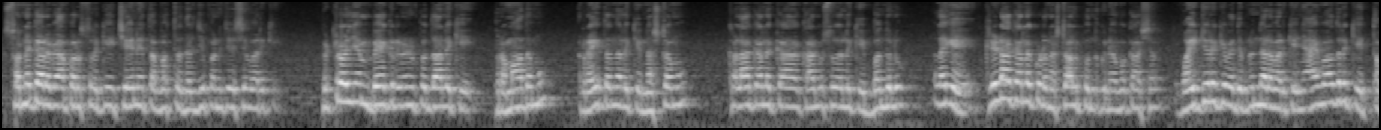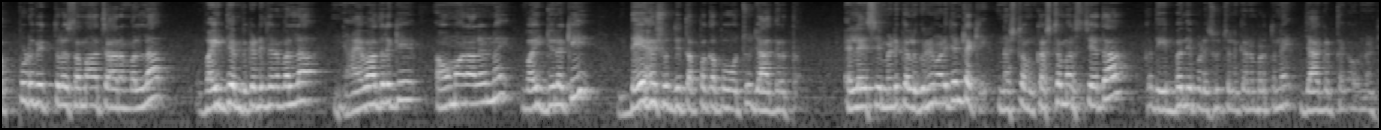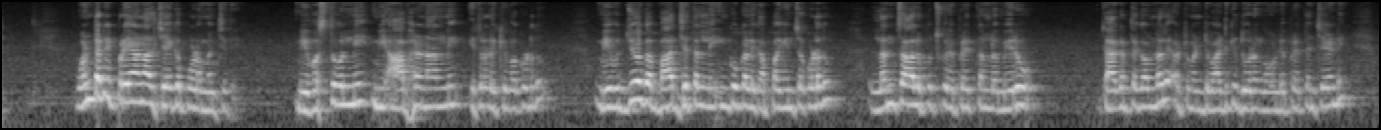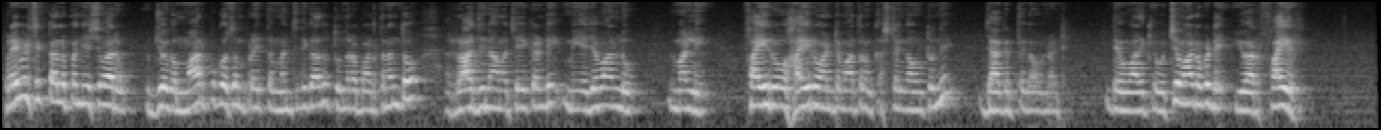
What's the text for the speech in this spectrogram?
స్వర్ణకార వ్యాపారస్తులకి చేనేత వస్త్ర దర్జీ పనిచేసే వారికి పెట్రోలియం బేకరీ వినియోగదారులకి ప్రమాదము రైతన్నలకి నష్టము కళాకారుల కార్మికులకి కార్మిక సోదరులకి ఇబ్బందులు అలాగే క్రీడాకారులకు కూడా నష్టాలు పొందుకునే అవకాశం. వైద్యులకి వైద్య బృందాల వారికి న్యాయవాదులకి తప్పుడు వ్యక్తుల సమాచారం వల్ల వైద్యం వికటించడం వల్ల న్యాయవాదులకి అవమానాలు ఉన్నాయి. వైద్యులకి దేహశుద్ధి తప్పకపోవచ్చు. జాగ్రత్త. ఎల్ఐసి మెడికల్ గృహ జంటలకి నష్టం కస్టమర్స్ చేత కొద్దిగా ఇబ్బంది పడే సూచనలు కనబడుతున్నాయి. జాగ్రత్తగా ఉండండి. ఒంటరి ప్రయాణాలు చేయకపోవడం మంచిది. మీ వస్తువుల్ని మీ ఆభరణాలని ఇతరులకు ఇవ్వకూడదు. మీ ఉద్యోగ బాధ్యతల్ని ఇంకొకరికి అప్పగించకూడదు. లంచాలు పుచ్చుకునే ప్రయత్నంలో మీరు జాగ్రత్తగా ఉండాలి. అటువంటి వాటికి దూరంగా ఉండే ప్రయత్నం చేయండి. ప్రైవేట్ సెక్టార్లో పనిచేసేవారు ఉద్యోగ మార్పు కోసం ప్రయత్నం మంచిది కాదు. తొందరపడతనంతో రాజీనామా చేయకండి. మీ యజమానులు మిమ్మల్ని ఫైరో హైరో అంటే మాత్రం కష్టంగా ఉంటుంది. జాగ్రత్తగా ఉండండి. అంటే వాళ్ళకి వచ్చే మాట ఒకటే యు ఆర్ ఫైర్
